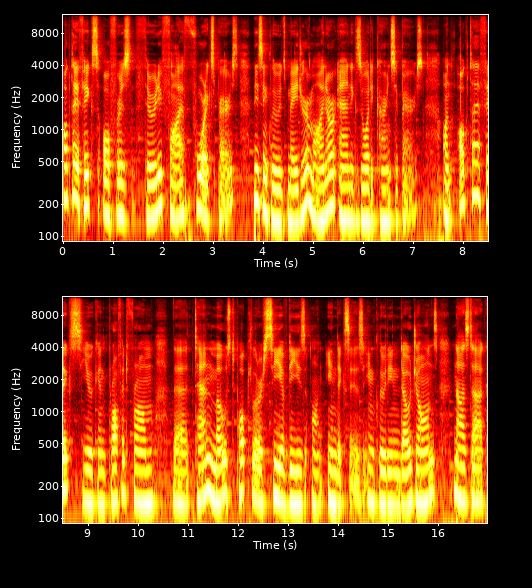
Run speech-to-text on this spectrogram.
OctaFX offers 35 forex pairs. This includes major, minor and exotic currency pairs. On OctaFX you can profit from the 10 most popular CFDs on indexes including Dow Jones, Nasdaq,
